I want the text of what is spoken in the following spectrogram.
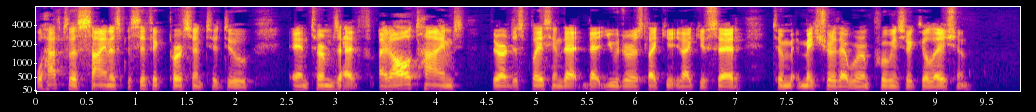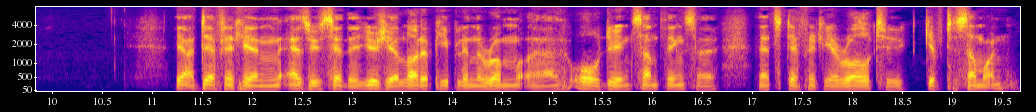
will have to assign a specific person to do in terms that at all times they are displacing that, that uterus, like you, like you said, to m- make sure that we're improving circulation. Yeah, definitely. And as we've said, there are usually a lot of people in the room uh, all doing something. So that's definitely a role to give to someone.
